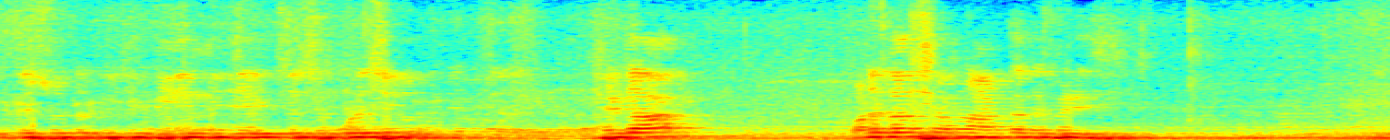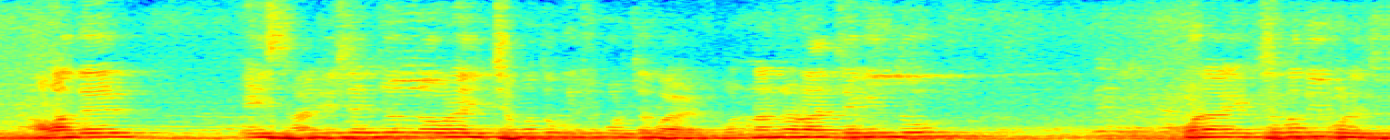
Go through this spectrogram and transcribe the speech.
উদ্দেশ্যটা কিছু বিজেপি যে উদ্দেশ্য করেছিল, সেটা অনেকাংশে আমরা আটকাতে পেরেছি। আমাদের এই সার্ভিসের জন্য ওরা ইচ্ছে মতো কিছু করতে পারেনি। অন্যান্য রাজ্যে কিন্তু ওরা ইচ্ছে মতোই করেছে।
